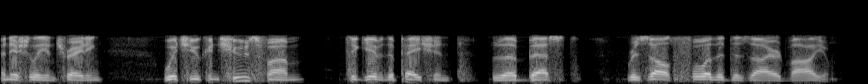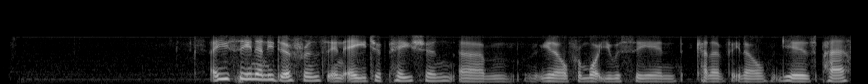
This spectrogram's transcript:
initially in training, which you can choose from to give the patient the best result for the desired volume. Are you seeing any difference in age of patient, um, you know, from what you were seeing kind of, you know, years past,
